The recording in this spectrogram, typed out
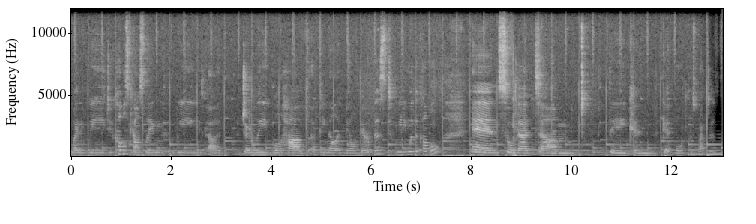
when we do couples counseling, we uh, generally will have a female and male therapist meeting with the couple and so that um, they can get both perspectives.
